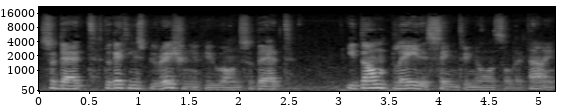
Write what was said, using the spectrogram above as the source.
so that, to get inspiration if you want, so that you don't play the same three notes all the time.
